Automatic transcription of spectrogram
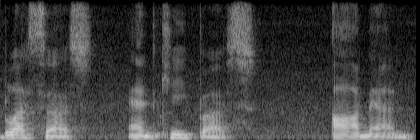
bless us and keep us. Amen.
